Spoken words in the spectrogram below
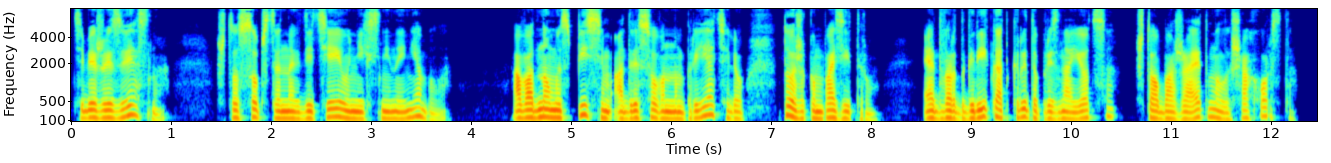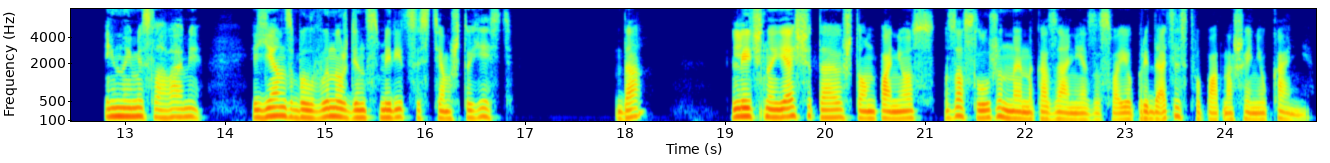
Тебе же известно, что собственных детей у них с Ниной не было. А в одном из писем, адресованном приятелю, тоже композитору, Эдвард Грик открыто признается, что обожает малыша Хорста. Иными словами, Йенс был вынужден смириться с тем, что есть. Да, лично я считаю, что он понес заслуженное наказание за свое предательство по отношению к Анне.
